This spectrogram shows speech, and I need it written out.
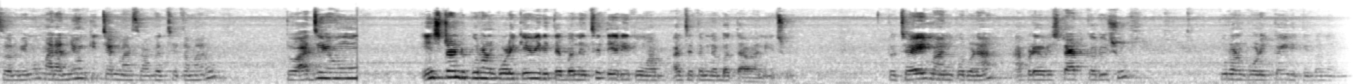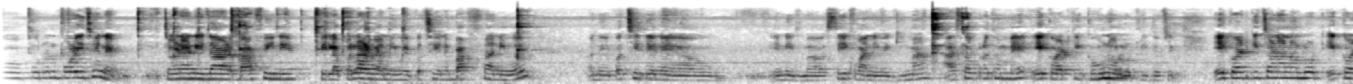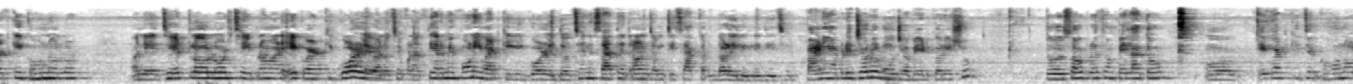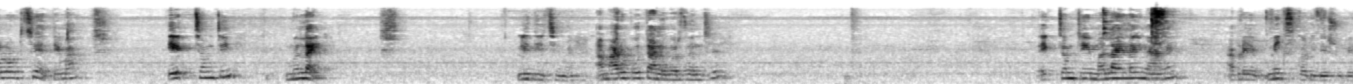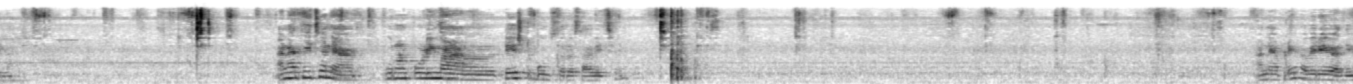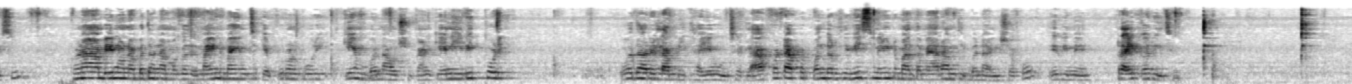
સર્વેનું. મારા ન્યૂ કિચનમાં સ્વાગત છે તમારું. તો આજે હું ઇન્સ્ટન્ટ પૂરણપોળી કેવી રીતે બને છે તે રીત હું આજે તમને બતાવવાની છું. તો જય માનપૂર્ણા આપણે હવે સ્ટાર્ટ કરીશું. પૂરણપોળી કઈ રીતે બનાવવી? તો પૂરણપોળી છે ને, ચણાની દાળ બાફીને પહેલાં પલાળવાની હોય, પછી એને બાફવાની હોય, અને પછી તેને એની શેકવાની હોય ઘીમાં. આ સૌપ્રથમ મેં એક વાટકી ઘઉંનો લોટ લીધો છે. એક વાટકી ચણાનો લોટ, એક વાટકી ઘઉંનો લોટ અને જેટલો લોટ છે એ પ્રમાણે એક વાટકી ગોળ લેવાનો છે, પણ અત્યારે મેં પોણી વાટકી ગોળ લીધો છે ને સાથે ત્રણ ચમચી સાકર દળેલી લીધી છે. પાણી આપણે જરૂર મુજબ એડ કરીશું. તો સૌ પ્રથમ પહેલાં તો એક વાટકી જે ઘઉંનો લોટ છે તેમાં એક ચમચી મલાઈ લીધી છે મેં. આ મારું પોતાનું વર્ઝન છે. એક ચમચી મલાઈ લઈને આને આપણે મિક્સ કરી દઈશું પહેલાં. આનાથી છે ને પૂરણપોળીમાં ટેસ્ટ બહુ સરસ આવે છે. અને આપણે હવે રહેવા દઈશું. ઘણા બહેનોના બધાના મગજ માઇન્ડમાં એમ છે કે પૂરણપોળી કેમ બનાવશું? કારણ કે એની રીત થોડીક વધારે લાંબી થાય એવું છે. એટલે આ ફટાફટ પંદરથી વીસ મિનિટમાં તમે આરામથી બનાવી શકો એવી મેં ટ્રાય કરી છે.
